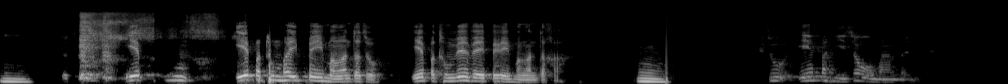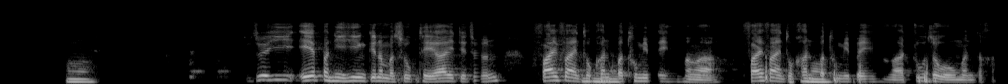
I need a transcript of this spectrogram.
Hmm. a ये ये पथुम भाई पे मंगन तो ये पथुम वे वे पे मंगन तो खा। हम्म। जो ये पहनी जो मंगन तो हाँ। जो ये ये पहनी ही इनके ना मसूक थे आई तो चुन फाइव फाइन तो खान पथुमी पे मंगा फाइव फाइन तो खान हाँ। पथुमी पे मंगा चू जो मंगन तो खा।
